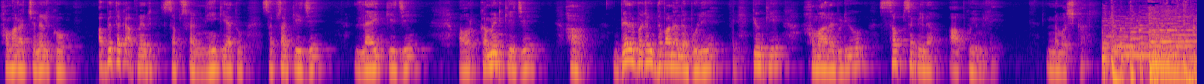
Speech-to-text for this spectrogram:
हमारा चैनल को। अभी तक आपने सब्सक्राइब नहीं किया तो सब्सक्राइब कीजिए लाइक कीजिए और कमेंट कीजिए। हाँ बेल बटन दबाना न भूलिए, क्योंकि हमारा वीडियो सबसे पहला आपको ही मिले। नमस्कार।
